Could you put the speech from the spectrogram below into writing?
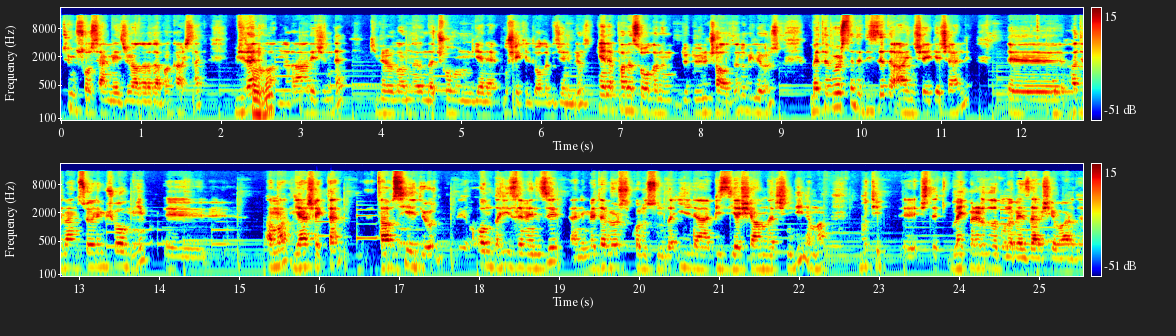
tüm sosyal mecralara da bakarsak viral Hı hı. olanlar haricinde ki viral olanların da çoğunun gene bu şekilde olabileceğini biliyoruz. Gene parası olanın düdüğünü çaldığını biliyoruz. Metaverse'te de dizide de aynı şey geçerli. Ee, hadi ben söylemiş olmayayım. Ee, ama gerçekten tavsiye ediyorum. Ee, Onu da izlemenizi yani Metaverse konusunda illa biz yaşayanlar için değil ama bu tip e, işte Black Mirror'da da buna benzer bir şey vardı.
